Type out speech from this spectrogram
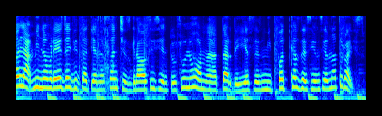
Hola, mi nombre es Jady Tatiana Sánchez, grado 601, jornada tarde, y este es mi podcast de ciencias naturales.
